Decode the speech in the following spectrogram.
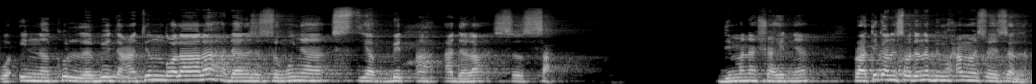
wa inna kulla bid'atin dhalalah dan sesungguhnya setiap bid'ah adalah sesat. Di mana syahidnya? Perhatikan sabda Nabi Muhammad SAW.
